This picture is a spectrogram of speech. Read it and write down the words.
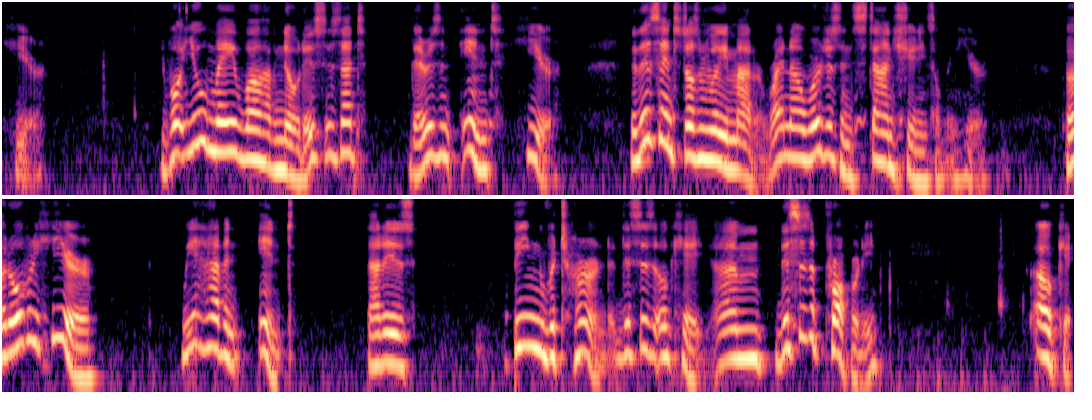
here. What you may well have noticed is that there is an int here. Now this int doesn't really matter. Right now we're just instantiating something here. But over here, we have an int that is being returned. This is okay. Um, this is a property. Okay,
